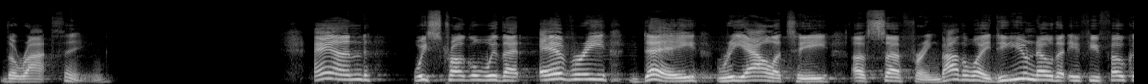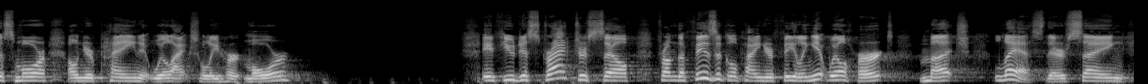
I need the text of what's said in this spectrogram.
the right thing. And We struggle with that everyday reality of suffering. By the way, do you know that if you focus more on your pain, it will actually hurt more? If you distract yourself from the physical pain you're feeling, it will hurt much less. They're saying,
